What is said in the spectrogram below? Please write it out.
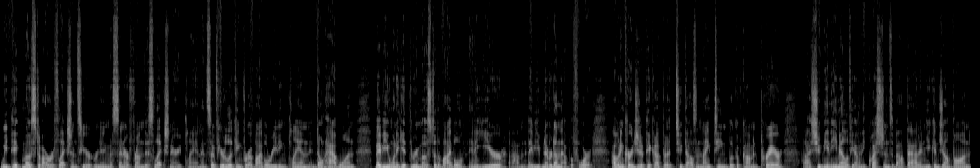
we pick most of our reflections here at Renewing the Center from this lectionary plan. And so, if you're looking for a Bible reading plan and don't have one, maybe you want to get through most of the Bible in a year. Um, maybe you've never done that before. I would encourage you to pick up a 2019 Book of Common Prayer. Uh, shoot me an email if you have any questions about that, and you can jump on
